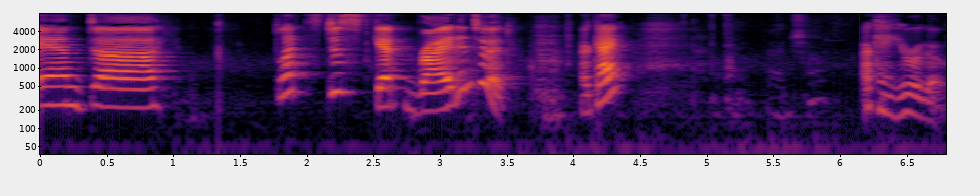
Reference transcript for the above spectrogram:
And uh, let's just get right into it. Okay? Okay, here we go.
